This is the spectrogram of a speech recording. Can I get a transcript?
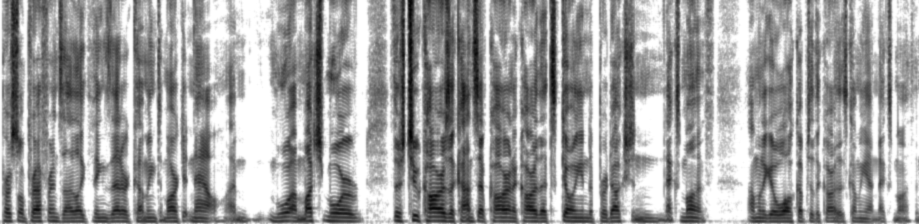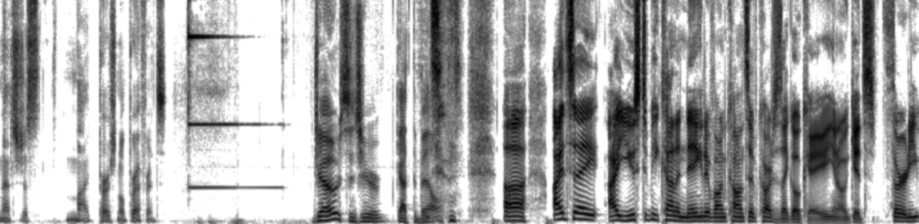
personal preference. I like things that are coming to market now. I'm more, I'm much more. There's two cars, a concept car and a car that's going into production next month. I'm gonna go walk up to the car that's coming out next month, and that's just my personal preference. Joe, since you got the bell, Uh, I'd say I used to be kind of negative on concept cars. It's like, okay, you know, it gets 30,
